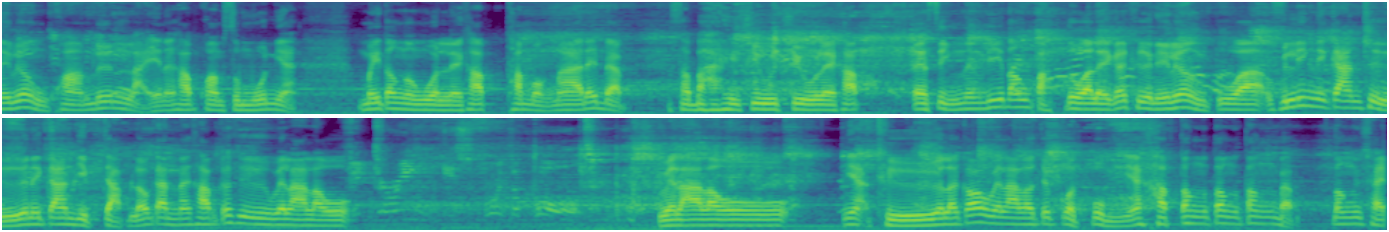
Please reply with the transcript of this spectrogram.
ในเรื่องของความลื่นไหลนะครับ ความสมูทเนี่ยไม่ต้องกังวลเลยครับทำออกมาได้แบบสบายชิวๆเลยครับ แต่สิ่งหนึ่งที่ต้องปรับตัวเลยก็คือในเรื่องของตัวฟิลลิ่งในการถือในการหยิบจับแล้วกันนะครับ ก็คือเวลาเราเวลาเราเนี่ยถือแล้วก็เวลาเราจะกดปุ่มเนี้ยครับต้องต้องต้องแบบต้องใช้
